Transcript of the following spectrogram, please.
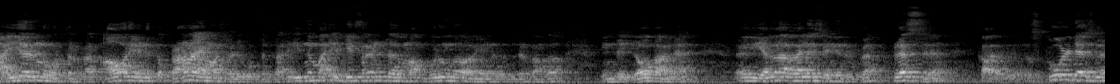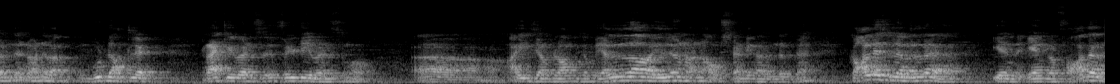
ஐயர்னு ஒருத்தர் இருக்கார் அவர் எனக்கு பிராணாயாமம் சொல்லி கொடுத்துருக்காரு. இந்த மாதிரி டிஃப்ரெண்ட் குருங்க எனக்கு இருந்திருக்காங்க இந்த அஹ் எல்லா வேலையும் செஞ்சுருப்பேன் ப்ளஸ் ஸ்கூல் டேஸ்ல இருந்து நான் good athlete track events field ஈவெண்ட்ஸும் ஹை ஜம்ப் லாங் ஜம்ப் எல்லா இதுலேயும் நான் அவுட்ஸ்டாண்டிங்காக இருந்திருக்கேன். காலேஜ் லெவலில் என் எங்கள் ஃபாதர்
